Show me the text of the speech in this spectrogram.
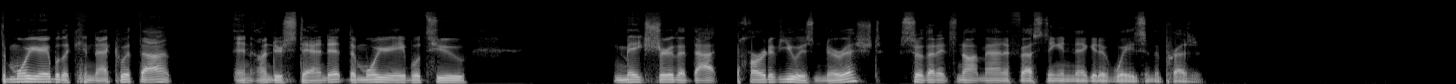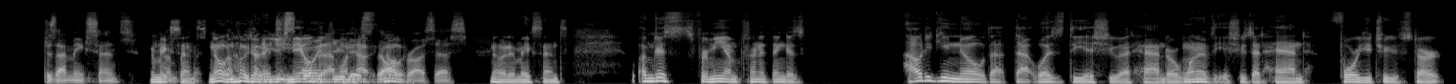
the more you're able to connect with that and understand it the more you're able to make sure that that part of you is nourished so that it's not manifesting in negative ways in the present does that make sense it makes I'm, sense no I'm no no you nailed that one this thought no, process no it makes sense i'm just for me i'm trying to think as how did you know that that was the issue at hand or one of the issues at hand for you to start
